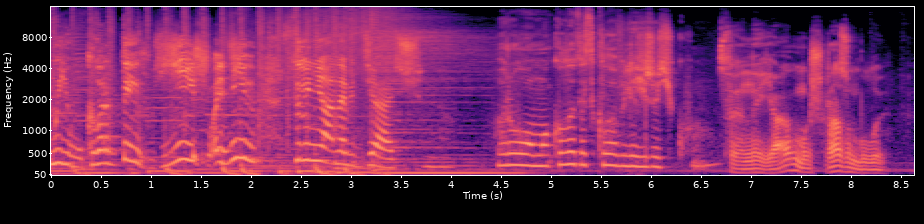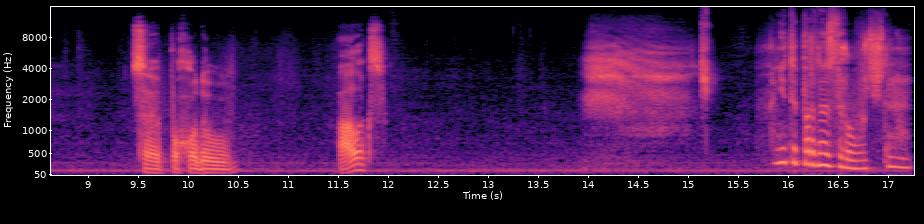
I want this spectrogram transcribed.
Мою квартиру, їжу, а він свиня невдячна. Рома, коли ти склав ліжечку? Це не я, ми ж разом були. Це, походу, Алекс. Мені тепер незручно.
